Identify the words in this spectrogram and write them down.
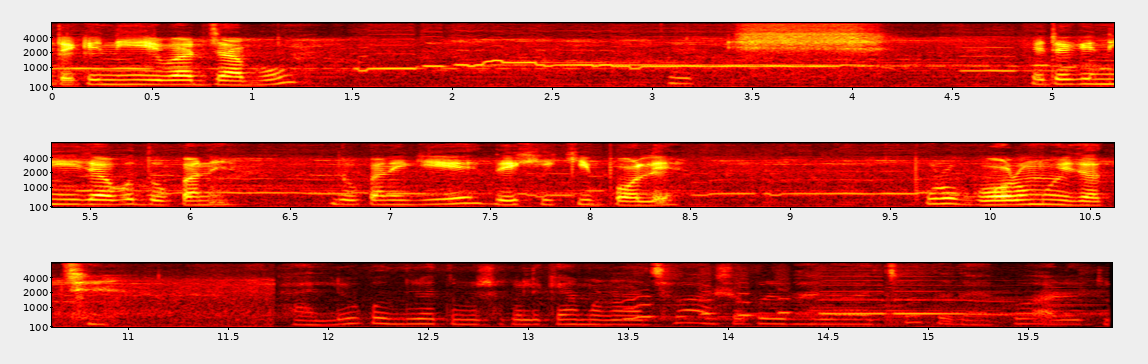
এটাকে নিয়ে এবার যাব। এটাকে নিয়ে যাব দোকানে। দোকানে গিয়ে দেখি কি বলে। পুরো গরম হয়ে যাচ্ছে। হ্যালো বন্ধুরা, তোমরা সকলে কেমন আছো? আশা করি ভালো আছো। তো দেখো আরও একটি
